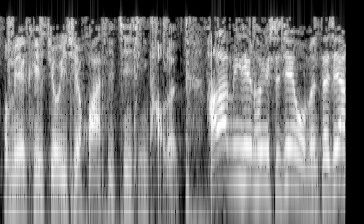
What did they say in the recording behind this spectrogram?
我们也可以就一些话题进行讨论。好了，明天同一时间我们再见。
